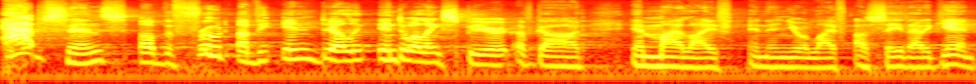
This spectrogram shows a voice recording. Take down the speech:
absence of the fruit of the indwelling spirit of God in my life and in your life. I'll say that again.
